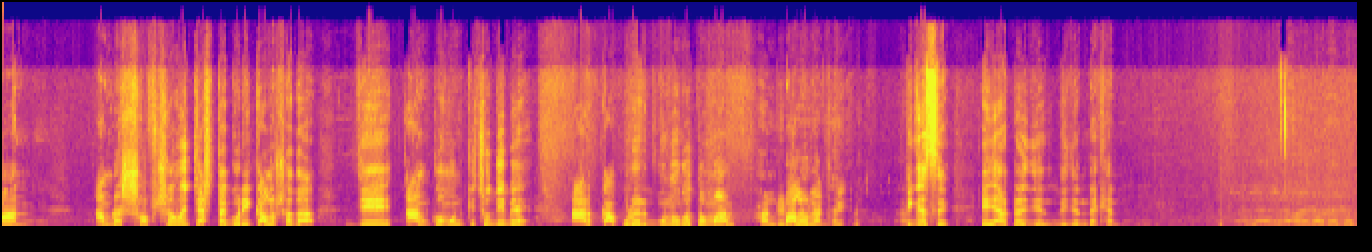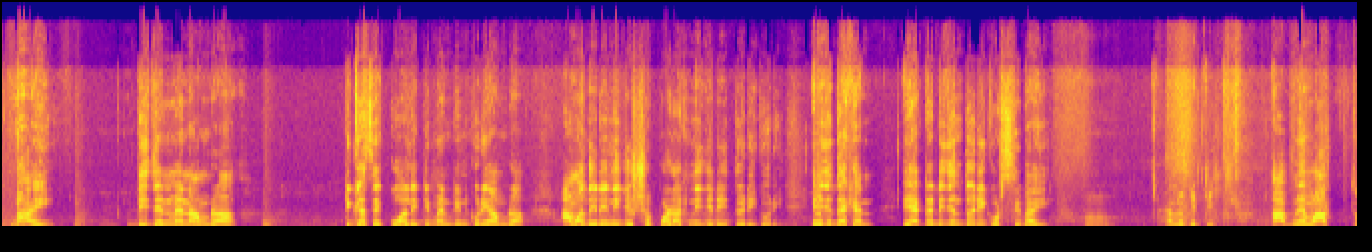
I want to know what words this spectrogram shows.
মান আমরা সবসময় চেষ্টা করি কালো সাদা যে আনকমন কিছু দিবে আর কাপড়ের গুণগত মান ভালো রাখবে। ঠিক আছে? এই আরেকটা ডিজাইন দেখেন। ভাই ডিজাইনম্যান আমরা ঠিক আছে? কোয়ালিটি মেনটেন করি আমরা। আমাদেরই নিজস্ব প্রোডাক্ট নিজেরাই তৈরি করি। এই যে দেখেন এই একটা ডিজাইন তৈরি করছি ভাই। হ্যালো কিটি আপনি মাত্র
